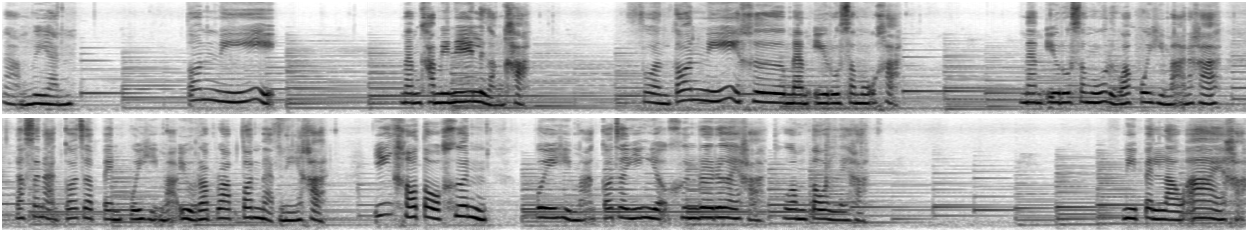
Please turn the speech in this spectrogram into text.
หนามเวียน ต้นนี้แมมคามิเน่เหลืองค่ะ ส่วนต้นนี้คือแมมอิรุสมุค่ะ แมมอิรุสมุหรือว่าปุยหิมะนะคะ ลักษณะก็จะเป็นปุยหิมะอยู่รอบๆ ต้นแบบนี้ค่ะ ยิ่งเขาโตขึ้น ปุยหิมะก็จะยิ่งเยอะขึ้นเรื่อยๆ ค่ะ ท่วมต้นเลยค่ะ นี่เป็นเลาอ้ายค่ะ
